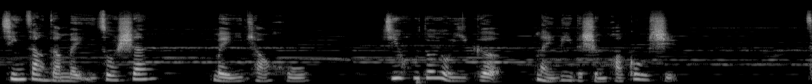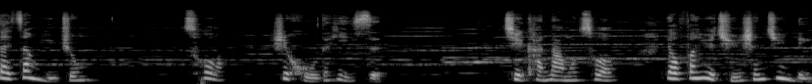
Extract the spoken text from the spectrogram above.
青藏的每一座山，每一条湖，几乎都有一个美丽的神话故事。在藏语中，错。是湖的意思。去看纳木错，要翻越群山峻岭。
